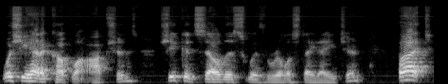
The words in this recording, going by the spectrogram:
Well, she had a couple of options. She could sell this with a real estate agent, but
